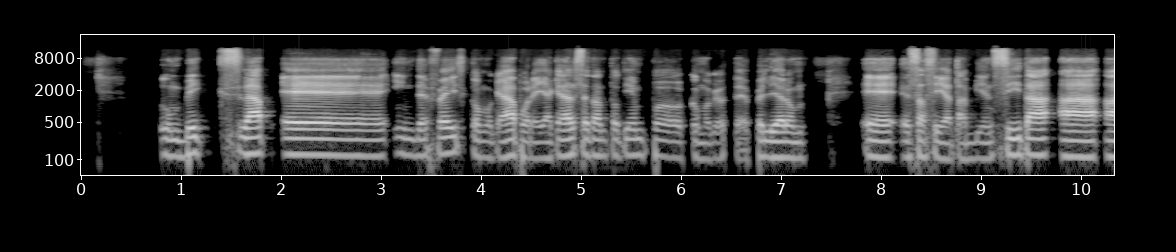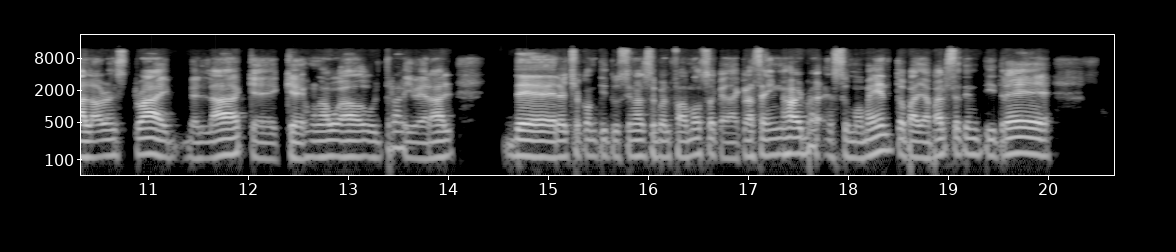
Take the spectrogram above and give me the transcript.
un big slap eh, in the face, como que, ah, por ella quedarse tanto tiempo, como que ustedes perdieron eh, esa silla. También cita a, a Lawrence Tribe, ¿verdad? Que, que, es un abogado ultraliberal de derecho constitucional súper famoso que da clases en Harvard en su momento, para allá para el 73.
